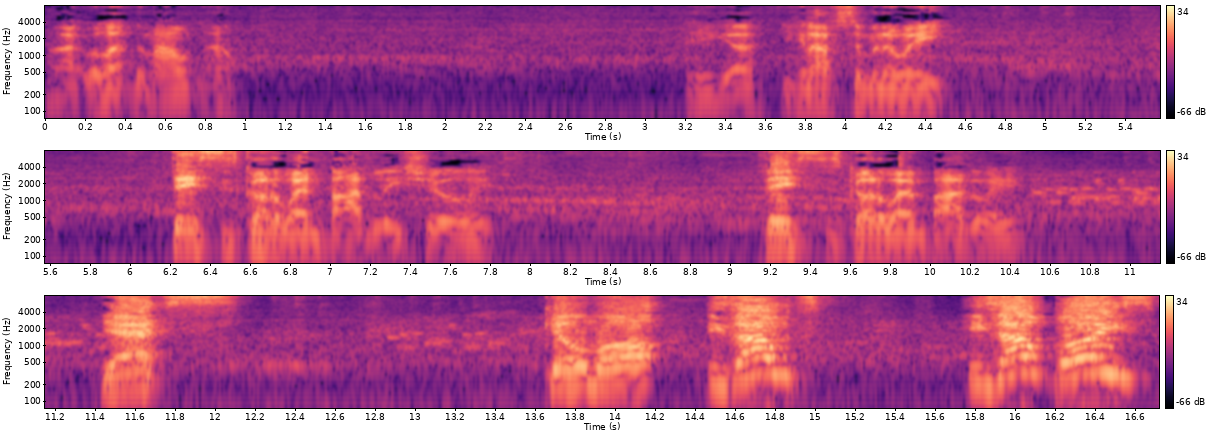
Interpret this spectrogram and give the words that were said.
Right, we'll let them out now. There you go. You can have something to eat. This has got to end badly, surely. This has got to end badly. Yes! Gilmore, he's out! He's out, boys!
